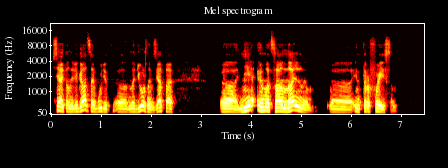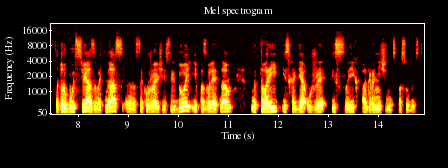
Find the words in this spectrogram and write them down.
вся эта навигация будет э, надежно взята э, не эмоциональным э, интерфейсом, который будет связывать нас с окружающей средой и позволять нам творить, исходя уже из своих ограниченных способностей.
